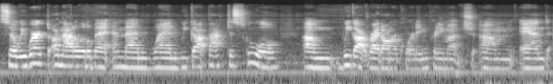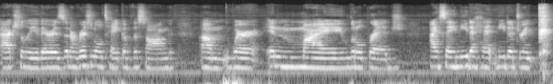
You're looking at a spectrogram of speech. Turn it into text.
so we worked on that a little bit, and then when we got back to school. Um, we got right on recording pretty much. Um, and actually, there is an original take of the song um, where in my little bridge, I say, Need a hit, need a drink,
